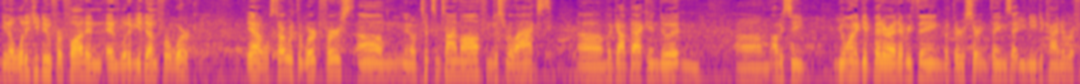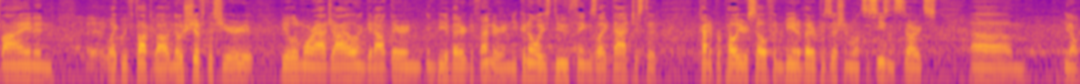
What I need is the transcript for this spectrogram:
you know, what did you do for fun, and, and what have you done for work? Yeah, we'll start with the work first. Um, you know, took some time off and just relaxed, um, but got back into it. And um, obviously, you want to get better at everything, but there are certain things that you need to kind of refine. And uh, like we've talked about, no shift this year. Be a little more agile and get out there and, and be a better defender. And you can always do things like that just to kind of propel yourself and be in a better position once the season starts. Um, you know,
